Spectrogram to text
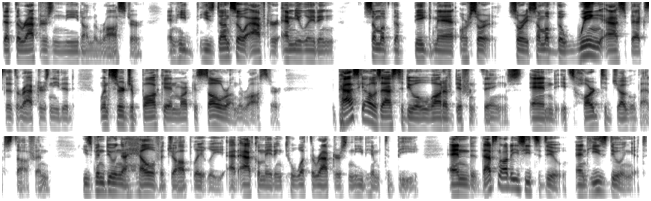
that the Raptors need on the roster, and he he's done so after emulating some of the big man or sorry sorry some of the wing aspects that the Raptors needed when Serge Ibaka and Marc Gasol were on the roster. Pascal was asked to do a lot of different things, and it's hard to juggle that stuff. And he's been doing a hell of a job lately at acclimating to what the Raptors need him to be. And that's not easy to do, and he's doing it.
